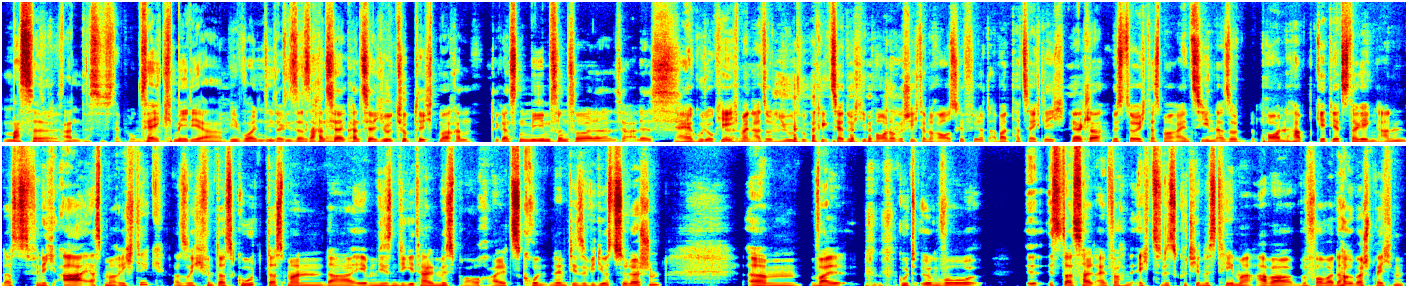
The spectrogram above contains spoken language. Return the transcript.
Masse Also das, an das ist der Punkt. Fake-Media, wie wollen die Da, dieser da Sachen? kannst ja, kannst ja YouTube dicht machen. Die ganzen Memes und so, da ist ja alles. Ja, ja, gut, okay. Ich meine, also YouTube kriegt's ja durch die Pornogeschichte noch rausgefiltert, aber tatsächlich Ja, klar. müsst ihr euch das mal reinziehen. Also Pornhub geht jetzt dagegen an. Das finde ich A erstmal richtig. Also ich finde das gut, dass man da eben diesen digitalen Missbrauch als Grund nimmt, diese Videos zu löschen. Ähm, weil, gut, irgendwo ist das halt einfach ein echt zu diskutierendes Thema. Aber bevor wir darüber sprechen,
